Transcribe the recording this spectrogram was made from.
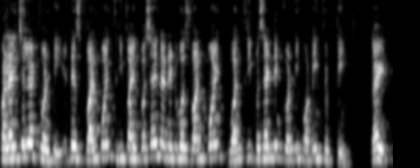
financial year 20 it is 1.35% and it was 1.13% in 2014-15 right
